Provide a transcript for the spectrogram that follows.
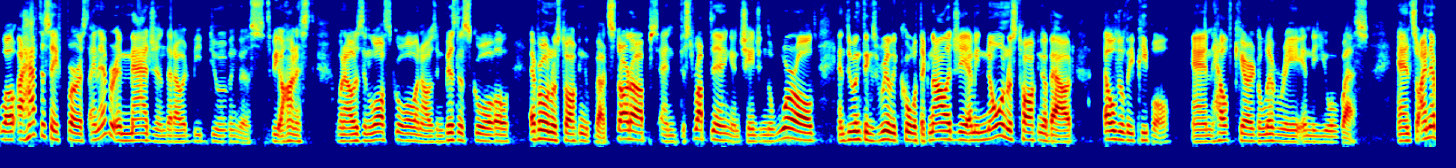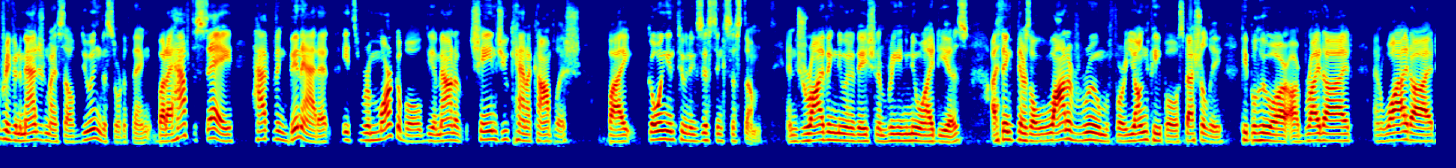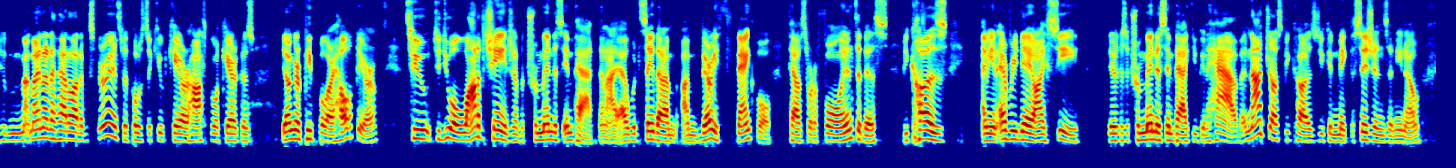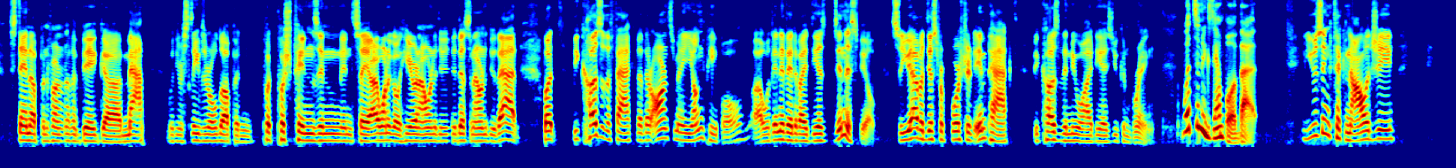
Well, I have to say first, I never imagined that I would be doing this, to be honest. When I was in law school, when I was in business school, everyone was talking about startups and disrupting and changing the world and doing things really cool with technology. I mean, no one was talking about elderly people and healthcare delivery in the US. And so I never even imagined myself doing this sort of thing. But I have to say, having been at it, it's remarkable the amount of change you can accomplish by going into an existing system and driving new innovation and bringing new ideas. I think there's a lot of room for young people, especially people who are, are bright eyed and wide eyed, who might not have had a lot of experience with post acute care or hospital care because younger people are healthier to to do a lot of change and have a tremendous impact. And I, I would say that I'm I'm very thankful to have sort of fallen into this because I mean every day I see there's a tremendous impact you can have, and not just because you can make decisions and you know stand up in front of a big uh, map with your sleeves rolled up and put push pins in and say I want to go here and I want to do this and I want to do that, but because of the fact that there aren't so many young people uh, with innovative ideas in this field, so you have a disproportionate impact because of the new ideas you can bring. What's an example of that? Using technology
